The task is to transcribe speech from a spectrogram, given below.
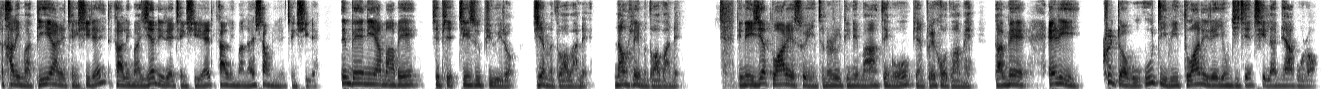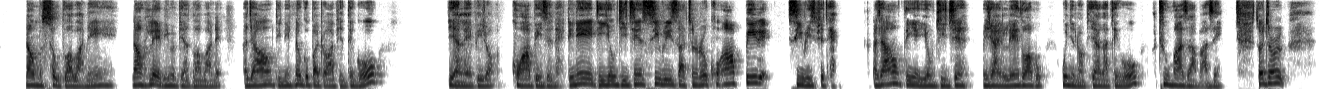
တစ်ခါလေမှပြေးရတဲ့အချိန်ရှိတယ်တစ်ခါလေမှရက်နေတဲ့အချိန်ရှိတယ်တစ်ခါလေမှလမ်းလျှောက်နေတဲ့အချိန်ရှိတယ်သင်ဘယ်နေရာမှာပဲဖြစ်ဖြစ်ဂျေစုပြုရတော့ရက်မသွားပါနဲ့နောက်လှည့်မသွားပါနဲ့ဒီနေ့ရက်သွားတယ်ဆိုရင်ကျွန်တော်တို့ဒီနေ့မှာသင်ကိုပြန်တွဲခေါ်သွားမယ်ဒါပေမဲ့အဲ့ဒီခရစ်တော်ကိုဥတီပြီးသွားနေတဲ့ယုံကြည်ခြင်းခြေလှမ်းများကိုတော့ နောက်မဆုတ်သွားပါနဲ့နောက်လှည့်ပြီးမပြန်သွားပါနဲ့အဲကြောင့်ဒီနေ့နှုတ်ကပတ်တော်အပြင်သင်ကိုပြန်လဲပြီးတော့ခွန်အားပေးခြင်းတယ်ဒီနေ့ဒီယုံကြည်ခြင်း series ကကျွန်တော်တို့ခွန်အားပေးတဲ့ series ဖြစ်တယ်အဲကြောင့်သင်ရဲ့ယုံကြည်ခြင်းမယိုင်လဲသွားဖို့ဝိညာဉ်တော်ဘုရားကသင်ကိုအထူးမှားစားပါစေဆိုတော့ကျွန်တော်တို့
